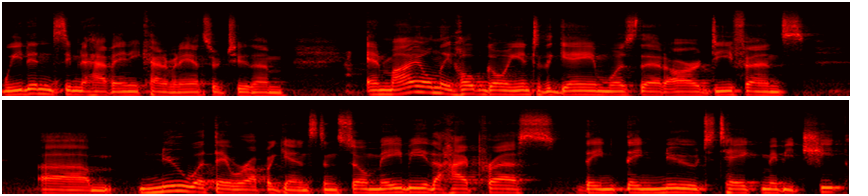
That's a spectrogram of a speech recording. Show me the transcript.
We didn't seem to have any kind of an answer to them. And my only hope going into the game was that our defense um, knew what they were up against, and so maybe the high press they they knew to take maybe cheat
